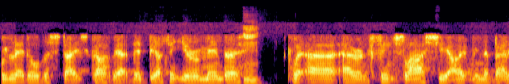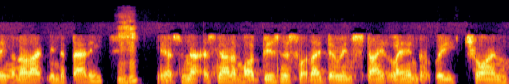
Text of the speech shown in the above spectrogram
we let all the states go about their. I think you remember. Mm uh, Aaron Finch last year opening the batting or not opening the batting. Mm-hmm. You know, it's, not, it's none of my business what they do in state land, but we try and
